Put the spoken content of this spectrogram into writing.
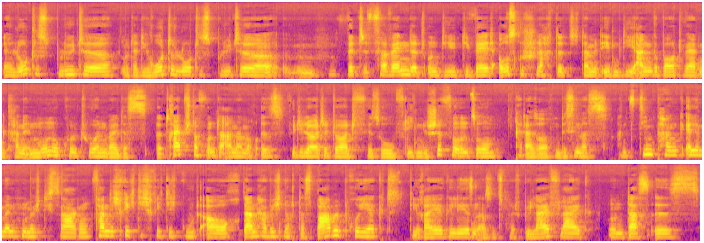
äh, Lotusblüte oder die rote Lotusblüte äh, wird verwendet und die, die Welt ausgeschlachtet, damit eben die angebaut werden kann in Monokulturen, weil das äh, Treibstoff unter anderem auch ist für die Leute dort, für so fliegende Schiffe und so. Hat also auch ein bisschen was an Steampunk-Elementen, möchte ich sagen. Fand ich richtig, richtig gut auch. Dann habe ich noch das Babel-Projekt, die Reihe gelesen, also zum Beispiel Lifelike. Und das ist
